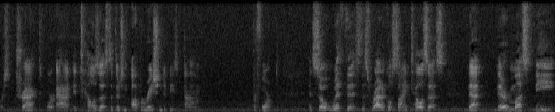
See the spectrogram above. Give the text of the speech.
or subtract or add. It tells us that there's an operation to be um, performed. And so with this, this radical sign tells us that there must be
